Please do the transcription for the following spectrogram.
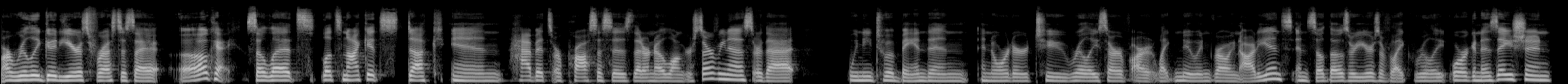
are really good years for us to say, okay, so let's let's not get stuck in habits or processes that are no longer serving us or that we need to abandon in order to really serve our like new and growing audience. And so those are years of like really organization,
